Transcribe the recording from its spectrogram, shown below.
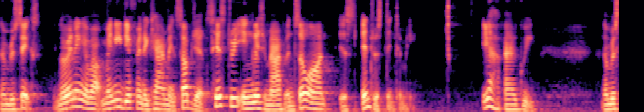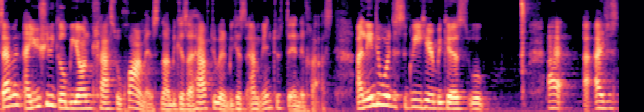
Number six, learning about many different academic subjects, history, English, math, and so on, is interesting to me. Yeah, I agree. Number seven, I usually go beyond class requirements, not because I have to, but because I'm interested in the class. I lean toward disagree here because, well, I, I, just,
